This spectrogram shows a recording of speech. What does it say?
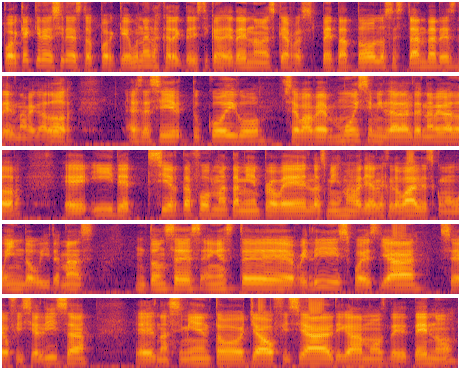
¿Por qué quiere decir esto? Porque una de las características de Deno es que respeta todos los estándares del navegador. Es decir, tu código se va a ver muy similar al del navegador eh, y de cierta forma también provee las mismas variables globales como window y demás. Entonces en este release pues ya se oficializa el nacimiento ya oficial digamos de Teno,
